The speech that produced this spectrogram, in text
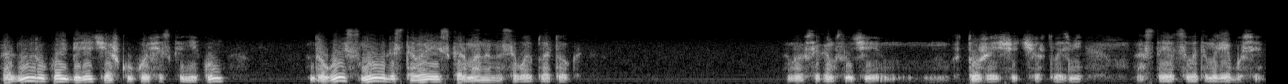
одной рукой беря чашку кофе с коньяком, другой снова доставая из кармана носовой платок. Во всяком случае, кто же еще, черт возьми, остается в этом ребусе?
